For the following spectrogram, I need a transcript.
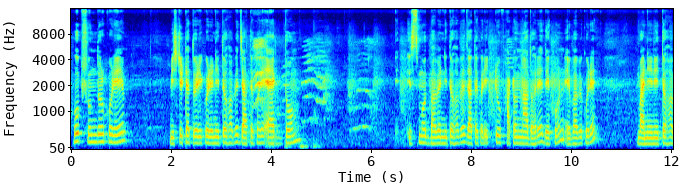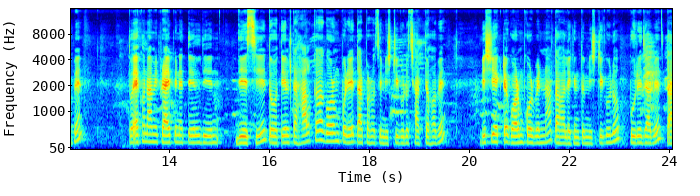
খুব সুন্দর করে মিষ্টিটা তৈরি করে নিতে হবে, যাতে করে একদম স্মুথভাবে নিতে হবে যাতে করে একটু ফাটন না ধরে। দেখুন, এভাবে করে বানিয়ে নিতে হবে। তো এখন আমি ফ্রাই প্যানে তেল দিয়ে দিয়েছি। তো তেলটা হালকা গরম করে তারপর হচ্ছে মিষ্টিগুলো ছাড়তে হবে। বেশি একটা গরম করবেন না, তাহলে কিন্তু মিষ্টিগুলো পুড়ে যাবে, তা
